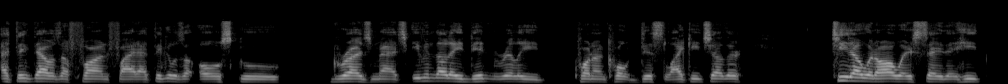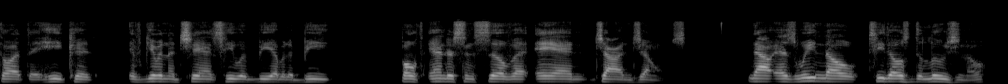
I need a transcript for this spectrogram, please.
I think that was a fun fight. I think it was an old school grudge match, even though they didn't really quote unquote dislike each other. Tito would always say that he thought that he could, if given a chance, he would be able to beat both Anderson Silva and Jon Jones. Now, as we know, Tito's delusional,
